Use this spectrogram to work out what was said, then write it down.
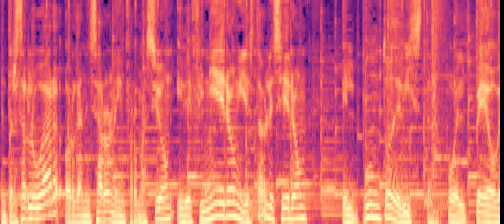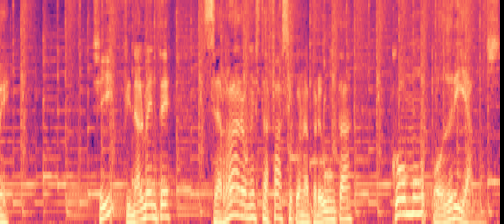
En tercer lugar, organizaron la información y definieron y establecieron el punto de vista o el POV. ¿Sí? Finalmente, cerraron esta fase con la pregunta ¿cómo podríamos?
